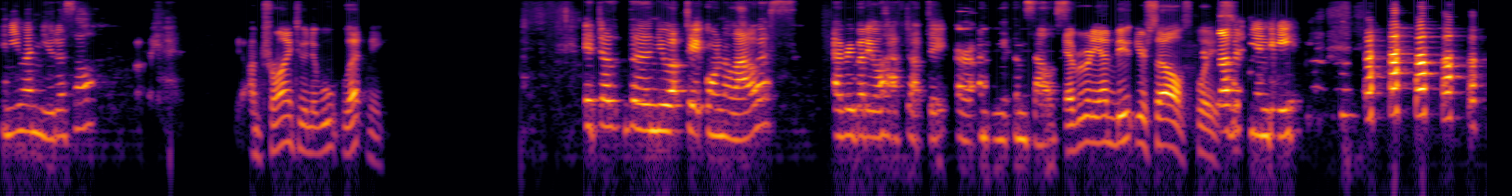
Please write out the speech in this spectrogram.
Can you unmute us all? I'm trying to, and it won't let me. It does. The new update won't allow us. Everybody will have to update or unmute themselves. Everybody, unmute yourselves, please. Love it, Mindy.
